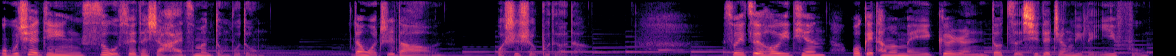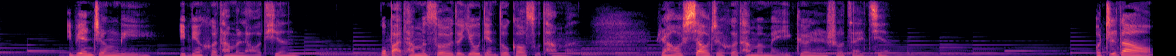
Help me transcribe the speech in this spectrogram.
我不确定四五岁的小孩子们懂不懂，但我知道我是舍不得的。所以最后一天，我给他们每一个人都仔细地整理了衣服，一边整理一边和他们聊天。我把他们所有的优点都告诉他们，然后笑着和他们每一个人说再见。我知道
